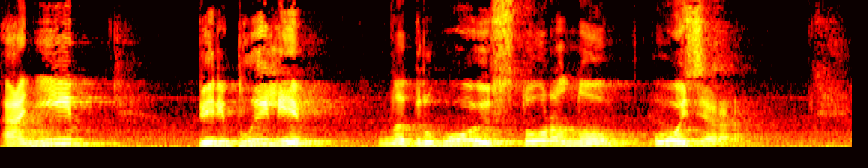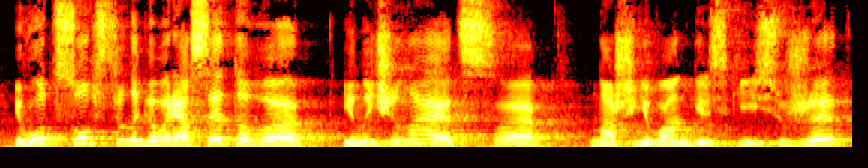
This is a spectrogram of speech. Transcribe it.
они переплыли на другую сторону озера – и вот, собственно говоря, с этого и начинается наш евангельский сюжет,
